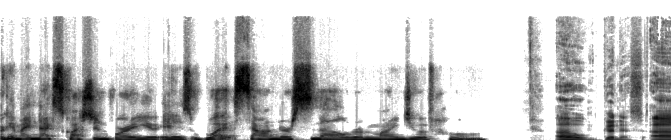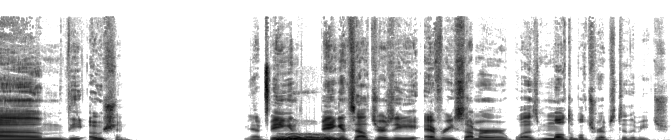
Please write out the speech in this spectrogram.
Okay. My next question for you is what sound or smell reminds you of home? Oh, goodness. Um, the ocean. Yeah. Being in, being in South Jersey every summer was multiple trips to the beach.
